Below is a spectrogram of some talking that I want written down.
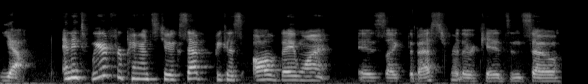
yeah, and it's weird for parents to accept because all they want is like the best for their kids, and so,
